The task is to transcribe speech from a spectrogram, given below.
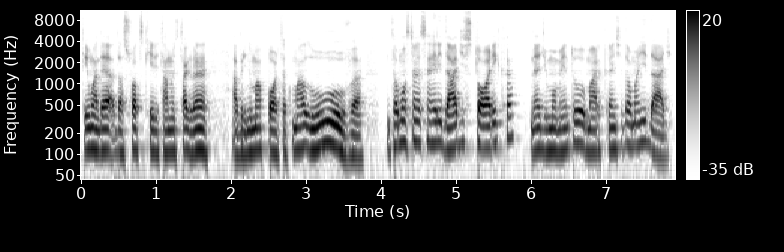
Tem uma das fotos que ele tá no Instagram abrindo uma porta com uma luva. Então, mostrando essa realidade histórica, né, de um momento marcante da humanidade.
